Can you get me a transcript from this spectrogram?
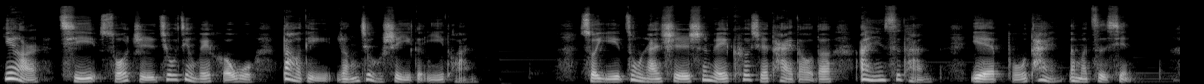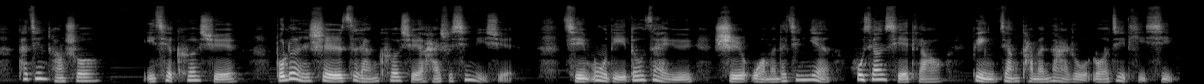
因而，其所指究竟为何物，到底仍旧是一个疑团。所以，纵然是身为科学泰斗的爱因斯坦，也不太那么自信。他经常说：“一切科学，不论是自然科学还是心理学，其目的都在于使我们的经验互相协调，并将它们纳入逻辑体系。”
